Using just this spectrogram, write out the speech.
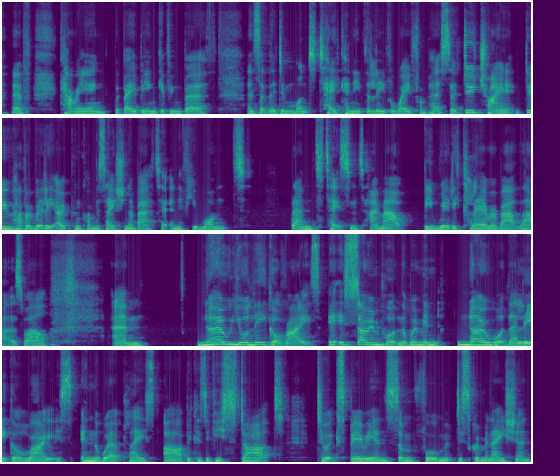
of carrying the baby and giving birth. And so they didn't want to take any of the leave away from her. So do try, do have a really open conversation about it. And if you want them to take some time out, be really clear about that as well. Um, know your legal rights. It is so important that women know what their legal rights in the workplace are because if you start to experience some form of discrimination,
